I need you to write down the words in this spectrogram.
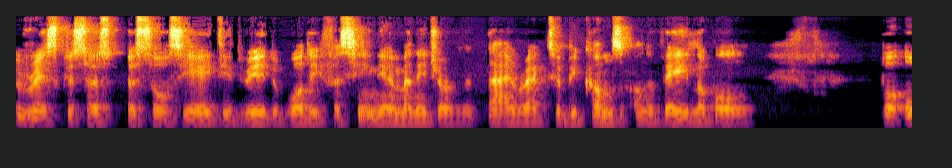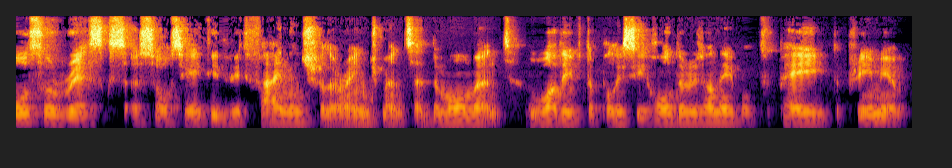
risk associated with what if a senior manager or the director becomes unavailable, but also risks associated with financial arrangements at the moment. What if the policyholder is unable to pay the premium?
